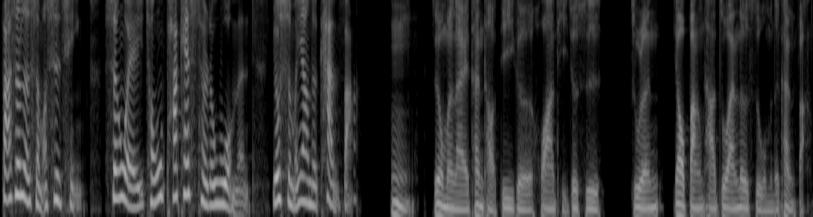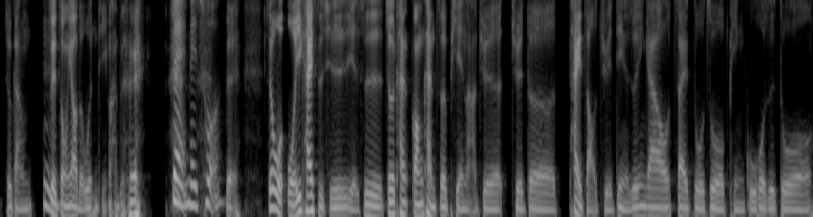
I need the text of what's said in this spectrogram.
发生了什么事情。身为宠物 podcaster 的我们有什么样的看法？嗯，所以我们来探讨第一个话题，就是主人要帮他做安乐死，我们的看法，就刚嗯最重要的问题嘛，对 不对？对，没错，对，所以我我一开始其实也是就是看光看这篇啦，觉得觉得太早决定了，就应该要再多做评估，或是多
